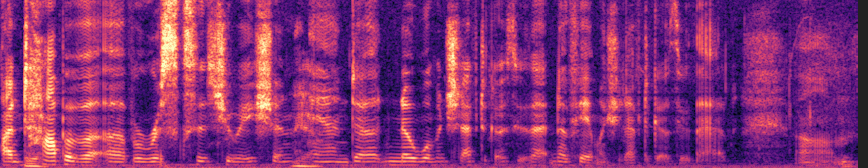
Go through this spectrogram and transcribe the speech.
on top of a, of a risk situation, and uh, no woman should have to go through that. No family should have to go through that. Um,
